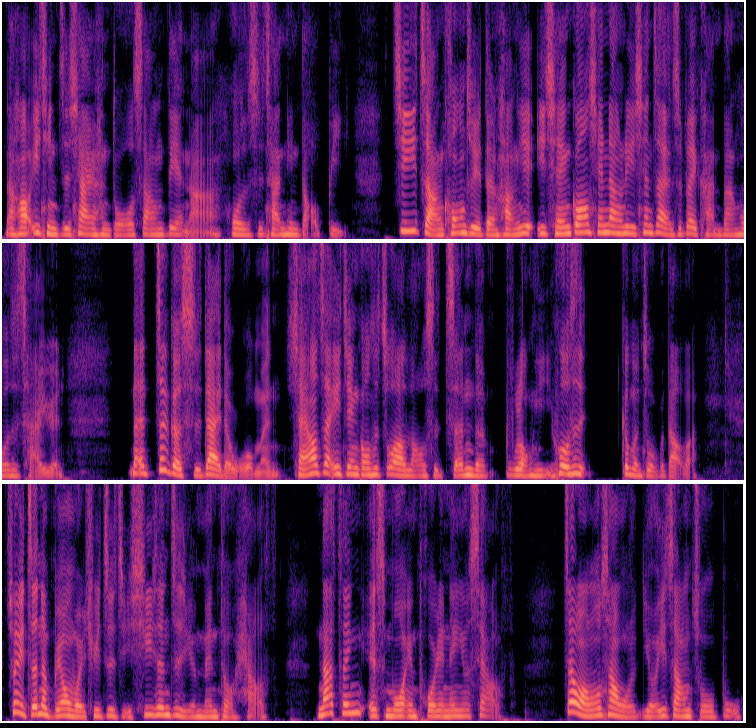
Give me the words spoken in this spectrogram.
然后疫情之下有很多商店啊，或者是餐厅倒闭，机长、空姐等行业以前光鲜亮丽，现在也是被砍班或是裁员。 那这个时代的我们，想要在一间公司做到老实，真的不容易，或是根本做不到吧？所以真的不用委屈自己，牺牲自己的 mental health。Nothing is more important than yourself。在网络上，我有一张桌布，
